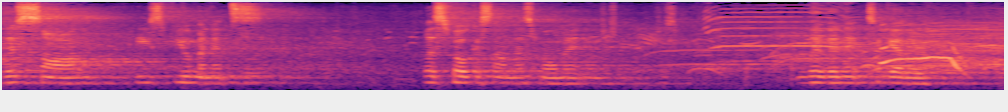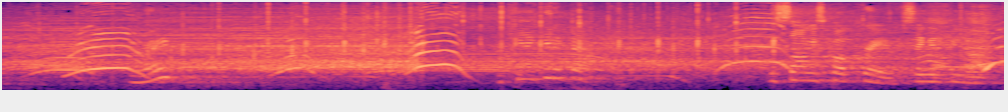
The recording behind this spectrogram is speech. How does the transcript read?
this song, these few minutes, let's focus on this moment and just just live in it together. All right? You can't get it back. The song is called Crave. Sing it if you know.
